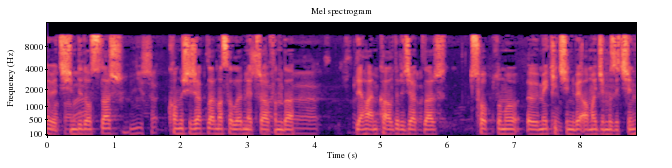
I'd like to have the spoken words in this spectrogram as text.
Evet, şimdi dostlar konuşacaklar masaların etrafında. Lehaim kaldıracaklar toplumu övmek için ve amacımız için.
